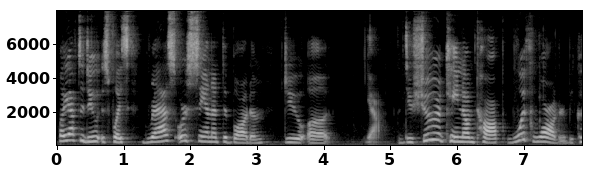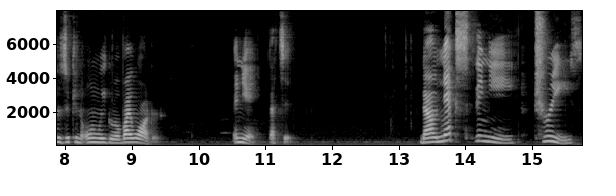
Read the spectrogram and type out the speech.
What you have to do is place grass or sand at the bottom. Do uh, yeah, do sugarcane on top with water because it can only grow by water. And yay, that's it. Now next thingy, trees.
